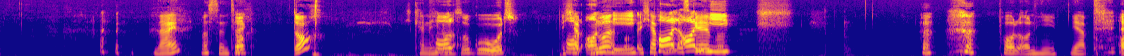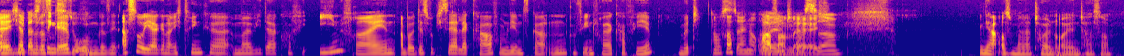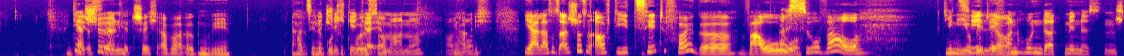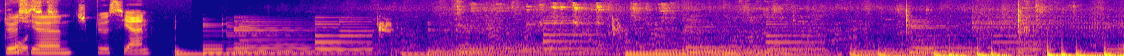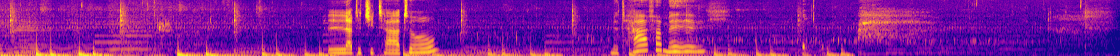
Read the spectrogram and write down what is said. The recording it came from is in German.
Nein? Was denn? Zeig. Doch? Ich kenne Paul- auch so gut. ich Paul habe nur, ich hab Paul nur das Gelbe. Onhi. Paul Onhi, ja. Onhi, äh, ich habe nur das Gelbe du? oben gesehen. Ach so, ja, genau. Ich trinke mal wieder koffeinfreien, aber der ist wirklich sehr lecker vom Lebensgarten. Koffeinfreier Kaffee mit Aus Ha, deiner. Eulentasse. Ja, aus meiner tollen Eulentasse. Die Ja, ist schön. sehr kitschig, aber irgendwie hat Ja, sie eine gute Größe. ja immer, ne? Also. Ja, ich, ja, lass uns anstoßen auf die zehnte Folge. Wow. Ach so, wow. Zehnte Mini-Jubiläum. von 100 mindestens. Stößchen. Prost. Stößchen. Latte Citato Mit Hafermilch.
